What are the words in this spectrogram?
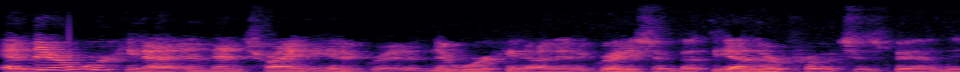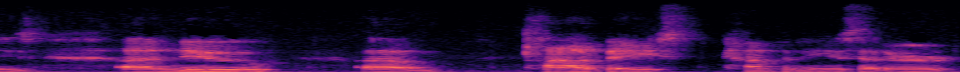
and they're working on and then trying to integrate it, and they're working on integration. But the other approach has been these uh, new um, cloud-based companies that are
